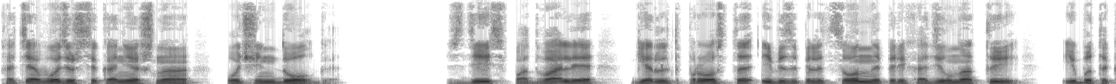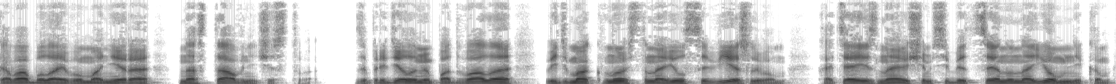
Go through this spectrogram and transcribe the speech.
хотя возишься, конечно, очень долго. Здесь, в подвале, Геральт просто и безапелляционно переходил на «ты», ибо такова была его манера наставничества. За пределами подвала ведьмак вновь становился вежливым, хотя и знающим себе цену наемником,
